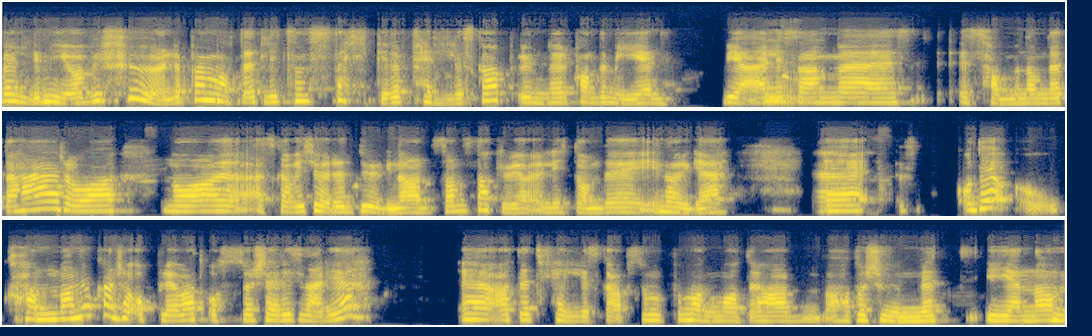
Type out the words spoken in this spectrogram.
veldig mye, og vi føler på en måte et litt sånn sterkere fellesskap under pandemien. Vi er mm. liksom eh, sammen om dette her, og nå skal vi kjøre dugnad. Sånn snakker vi litt om det i Norge. Eh, og det kan man jo kanskje oppleve at også skjer i Sverige. Eh, att ett fällskap som på många måter har, har försvunnit genom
